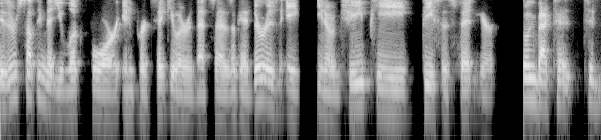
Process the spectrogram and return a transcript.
Is there something that you look for in particular that says, okay, there is a you know GP thesis fit here? Going back to to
